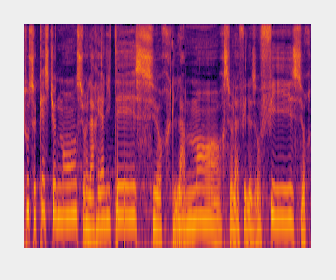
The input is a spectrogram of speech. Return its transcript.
Tout ce questionnement sur la réalité, sur la mort, sur la philosophie, sur,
